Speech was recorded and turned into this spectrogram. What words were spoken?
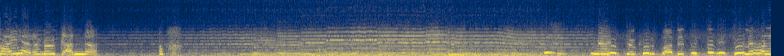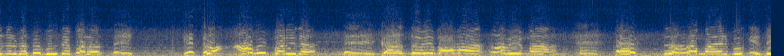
ভাই হারানোর কান্না। মেয়ের চোখের পানিতে তুমি ছেলে হারানোর কথা বলতে পারো। কিন্তু আমি পারি না। কারণ তুমি বাবা, আমি মা। এক মায়ের বুকে যে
